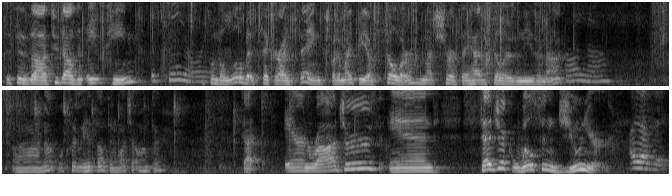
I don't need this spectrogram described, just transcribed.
This is uh, 2018. Eighteen This one's a little bit thicker, I think, but it might be a filler. I'm not sure if they had fillers in these or not. Oh no. Uh, no, looks like we hit something. Watch out, Hunter. Got Aaron Rodgers and Cedric Wilson Jr. I love it.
